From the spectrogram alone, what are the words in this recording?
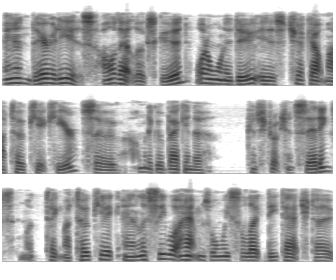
And there it is. All that looks good. What I want to do is check out my toe kick here. So I'm going to go back into construction settings. I'm going to take my toe kick and let's see what happens when we select detach toe.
